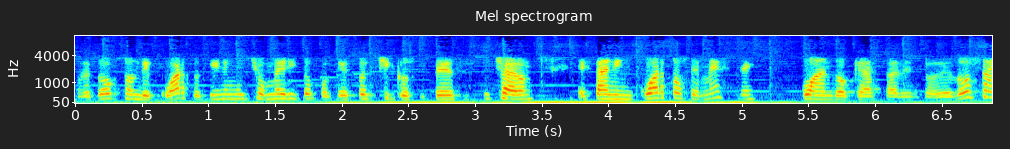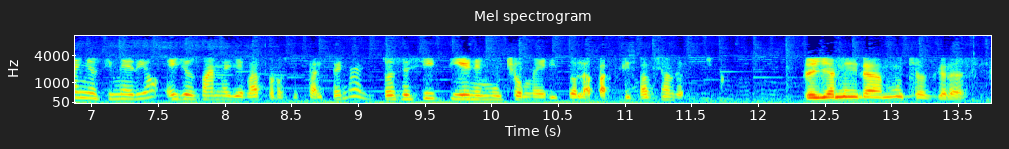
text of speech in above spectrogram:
Sobre todo son de cuarto, tiene mucho mérito porque estos chicos que ustedes escucharon están en cuarto semestre, cuando que hasta dentro de dos años y medio ellos van a llevar procesal penal. Entonces sí tiene mucho mérito la participación de los chicos. Deyanira, muchas gracias.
